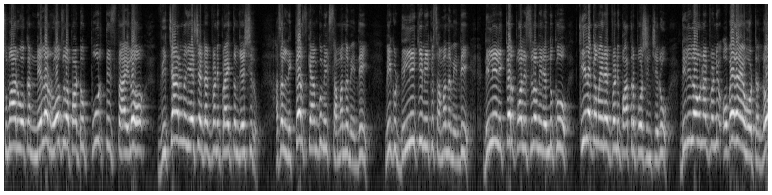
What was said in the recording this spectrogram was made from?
సుమారు ఒక నెల రోజుల పాటు పూర్తి స్థాయిలో విచారణ చేసేటటువంటి ప్రయత్నం చేసిరు అసలు లిక్కర్ స్కామ్కు మీకు సంబంధం ఏంది? మీకు ఢిల్లీకి మీకు సంబంధం ఏంది? ఢిల్లీ లిక్కర్ పాలసీలో మీరు ఎందుకు కీలకమైనటువంటి పాత్ర పోషించారు ఢిల్లీలో ఉన్నటువంటి ఒబెరాయ్ హోటల్లో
